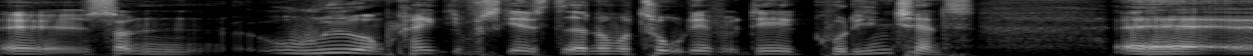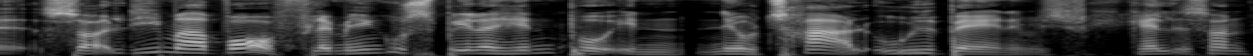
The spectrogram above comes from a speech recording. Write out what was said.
øh, sådan ude omkring de forskellige steder. Nummer to, det, det er Corinthians. Øh, så lige meget hvor Flamengo spiller hen på en neutral udebane, hvis vi skal kalde det sådan,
